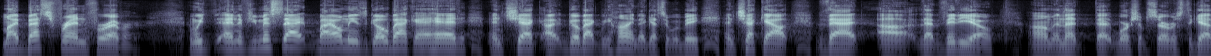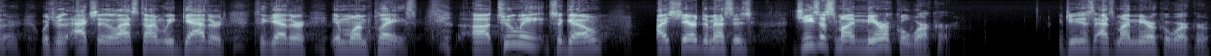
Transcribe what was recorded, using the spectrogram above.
my best friend forever. And, we, and if you missed that, by all means, go back ahead and check, uh, go back behind, I guess it would be, and check out that, uh, that video um, and that, that worship service together, which was actually the last time we gathered together in one place. Uh, two weeks ago, I shared the message Jesus, my miracle worker. Jesus as my miracle worker.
